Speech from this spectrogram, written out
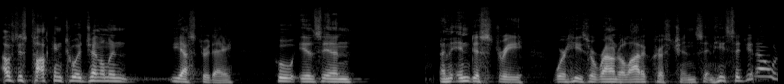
I was just talking to a gentleman yesterday who is in an industry where he's around a lot of Christians, and he said, You know,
